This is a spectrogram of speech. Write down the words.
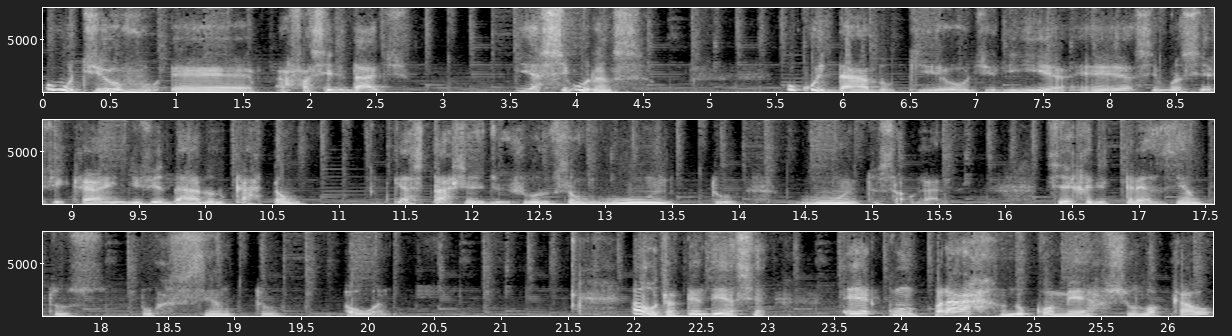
O motivo é a facilidade e a segurança. O cuidado que eu diria é se você ficar endividado no cartão, porque as taxas de juros são muito, muito salgadas cerca de 300% ao ano. A outra tendência é comprar no comércio local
